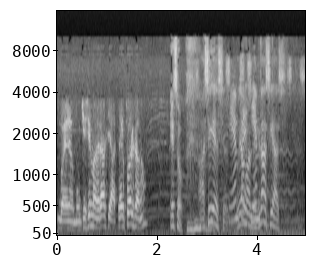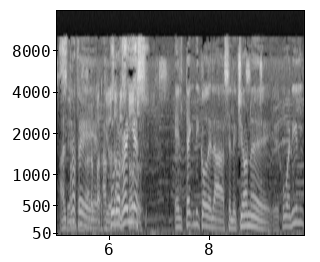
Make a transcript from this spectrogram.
bueno muchísimas gracias. Hacer fuerza, ¿no? Eso. Así es. muy amable, gracias al profe Arturo Reyes, el técnico de la selección eh, juvenil.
